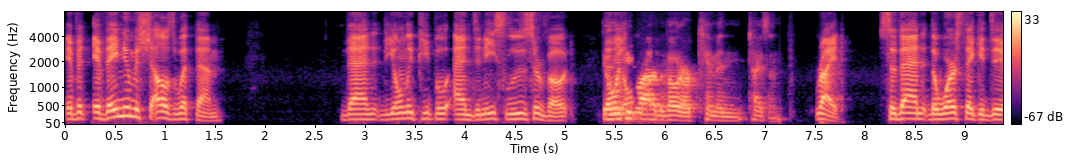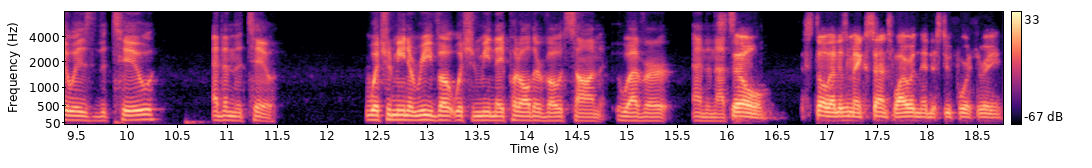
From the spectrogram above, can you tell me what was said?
If it, if they knew Michelle's with them, then the only people and Denise loses her vote. the then only people out of the vote are Kim and Tyson. Right. So then the worst they could do is the two, and then the two, which would mean a revote, which would mean they put all their votes on whoever, and then that's it. still, still that doesn't make sense. Why wouldn't they just do four three?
